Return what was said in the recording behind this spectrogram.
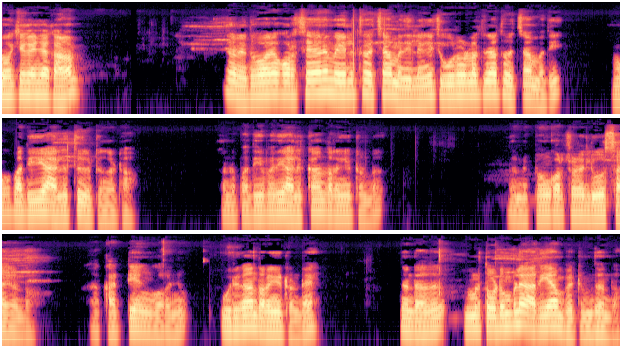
നോക്കി കഴിഞ്ഞാൽ കാണാം. ഇതുപോലെ കുറച്ച് നേരം വെയിലത്ത് വെച്ചാൽ മതി. ഇല്ലെങ്കിൽ ചൂടുവെള്ളത്തിനകത്ത് വെച്ചാൽ മതി. നമുക്ക് പതിയെ അലുത്ത് കിട്ടും കേട്ടോ. കണ്ടോ? പതിയെ പതിയെ അലുക്കാൻ തുടങ്ങിയിട്ടുണ്ട്. ഇപ്പം കുറച്ചുകൂടെ ലൂസായി കണ്ടോ? ആ കട്ടി അങ്ങ് കുറഞ്ഞു. ഉരുകാൻ തുടങ്ങിയിട്ടുണ്ടേ. ഇതുണ്ടോ. അത് നമ്മൾ തൊടുമ്പോഴേ അറിയാൻ പറ്റും. ഇതുണ്ടോ?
